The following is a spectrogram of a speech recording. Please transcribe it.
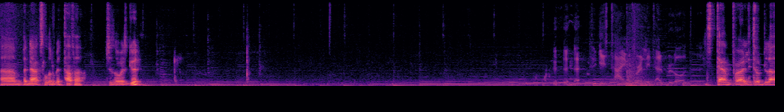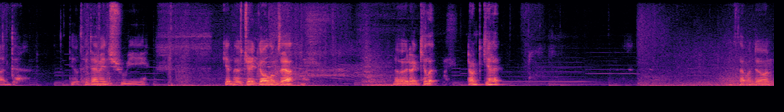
Um, but now it's a little bit tougher, which is always good. it's time for a little blood. Deal 2 damage, we getting those Jade Golems out. No, don't kill it. Don't kill it. What's that one doing?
